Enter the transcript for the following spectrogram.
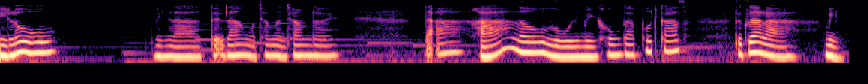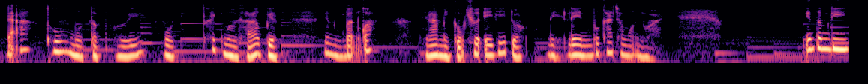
Hello. Mình là Tuệ Giang 100% đây Đã khá lâu rồi mình không ra podcast. Thực ra là mình đã thu một tập với một khách mời khá đặc biệt, Nhưng mình bận quá. Thế là mình cũng chưa edit được để lên podcast cho mọi người. Yên tâm đi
